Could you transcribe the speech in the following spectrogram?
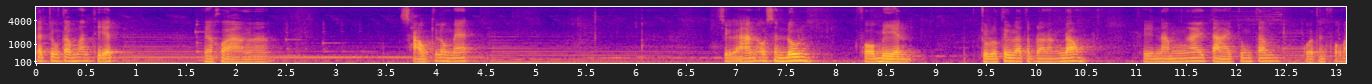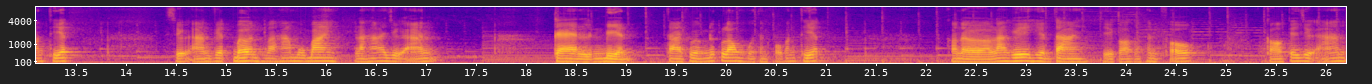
Cách trung tâm Phan Thiết khoảng à, 6 km dự án Ocean Dune phổ biển, chủ đầu tư là tập đoàn Đăng Đông thì nằm ngay tại trung tâm của thành phố Phan Thiết. Dự án Việt Bơn và Ham Mobile là hai dự án kè lên biển tại phường Đức Long của thành phố Phan Thiết. Còn ở La Ghi hiện tại thì có thành phố, có cái dự án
